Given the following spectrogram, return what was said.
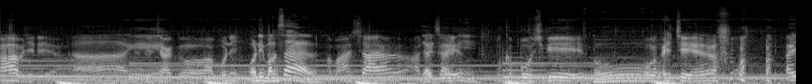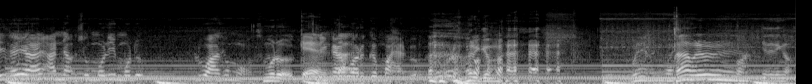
Ah, macam dia. Ah, Dia okay jaga apa ni? Oh, ni bangsal? Abang Asal ada Jaga saya ni? berkebun sikit. Oh Orang peceh. Saya saya anak semua lima duk luar semua. Semua duduk KL? Tinggal tak? warga Mahal tu. Warga Mahal Boleh, boleh Ha, boleh, boleh, boleh Kita tengok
